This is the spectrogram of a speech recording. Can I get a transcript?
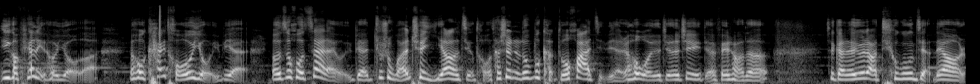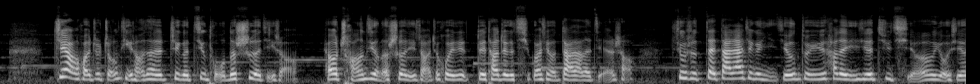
预告片里头有了，然后开头有一遍，然后最后再来有一遍，就是完全一样的镜头，他甚至都不肯多画几遍，然后我就觉得这一点非常的，就感觉有点偷工减料，这样的话就整体上在这个镜头的设计上，还有场景的设计上，就会对他这个奇观性有大大的减少。就是在大家这个已经对于他的一些剧情有些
